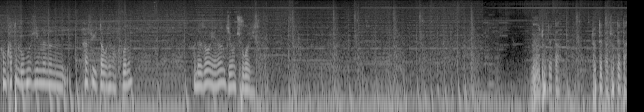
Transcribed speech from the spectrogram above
그럼 같은 로봇이면은 할 수 있다고 생각하거든? 그래서 얘는 지금 죽어 있어. 후, 좋됐다. 좋됐다 좋됐다.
